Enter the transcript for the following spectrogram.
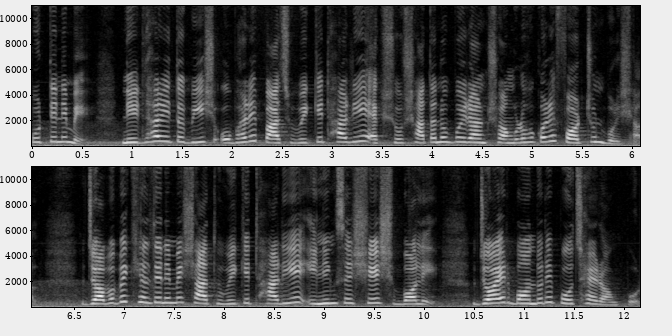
করতে নেমে নির্ধারিত বিশ ওভারে পাঁচ উইকেট হারিয়ে একশো সাতানব্বই রান সংগ্রহ করে ফরচুন বরিশাল। জবাবে খেলতে নেমে সাত উইকেট হারিয়ে ইনিংসের শেষ বলে জয়ের বন্দরে পৌঁছায় রংপুর।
